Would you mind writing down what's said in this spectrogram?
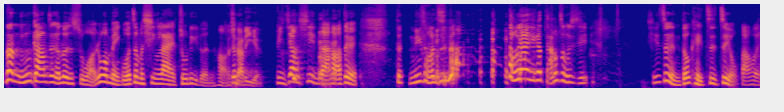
那您刚刚这个论述啊，如果美国这么信赖朱立伦哈，就夏立言，比较信的哈，对，对，你怎么知道？同样一个党主席，其实这个你都可以自自由发挥。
